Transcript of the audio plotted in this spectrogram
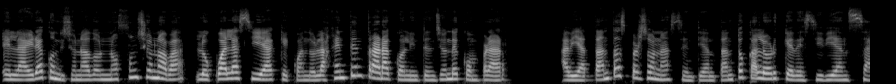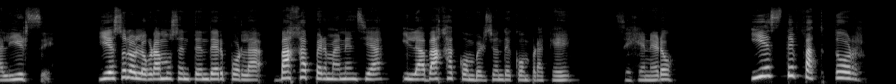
El aire acondicionado no funcionaba, lo cual hacía que cuando la gente entrara con la intención de comprar, había tantas personas, sentían tanto calor que decidían salirse. Y eso lo logramos entender por la baja permanencia y la baja conversión de compra que se generó. Y este factor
